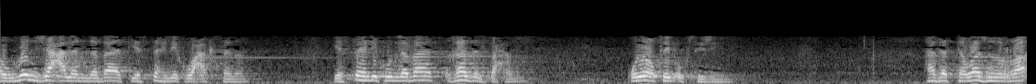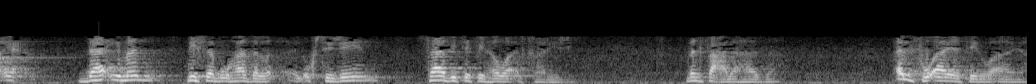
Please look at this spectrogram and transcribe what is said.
أو من جعل النبات يستهلك عكسنا يستهلك النبات غاز الفحم ويعطي الأكسجين. هذا التوازن الرائع دائما نسب هذا الأكسجين ثابتة في الهواء الخارجي. من فعل هذا؟ ألف آية وآية.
